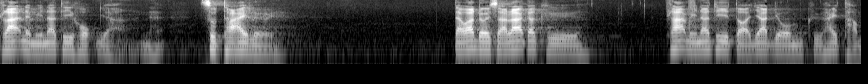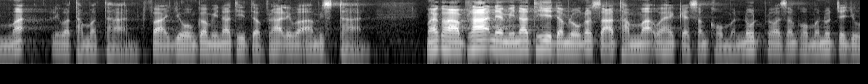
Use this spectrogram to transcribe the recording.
พระเนี่ยมีหน้าที่หกอย่างนะสุดท้ายเลย แต่ว่าโดยสาระก็คือ พระมีหน้าที่ต่อญาติโยมคือให้ธรรมะ เรียกว่าธรรมทาน ฝ่ายโยมก็มีหน้าที่ต่อพระเรียกว่าอามิสทาน หมายความพระเนี่ยมีหน้าที่ดำรงรักษาธรรมะไว้ให้แก่สังคมมนุษย์เพราะสังคมมนุษย์จะอยู่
